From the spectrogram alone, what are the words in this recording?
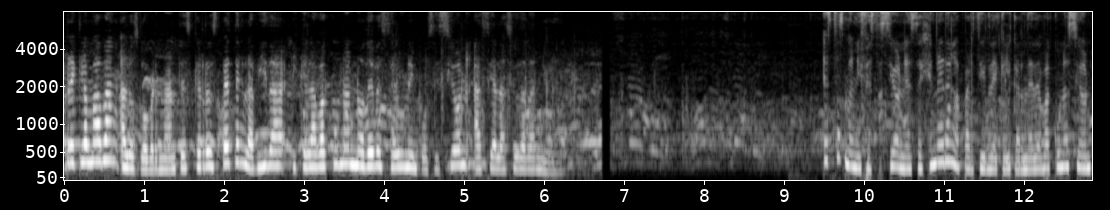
reclamaban a los gobernantes que respeten la vida y que la vacuna no debe ser una imposición hacia la ciudadanía. Estas manifestaciones se generan a partir de que el carnet de vacunación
